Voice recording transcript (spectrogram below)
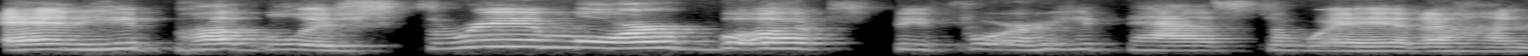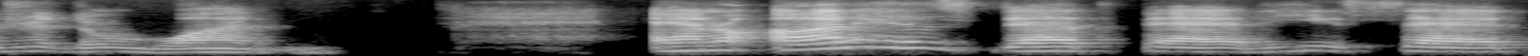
And he published three more books before he passed away at 101. And on his deathbed, he said,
